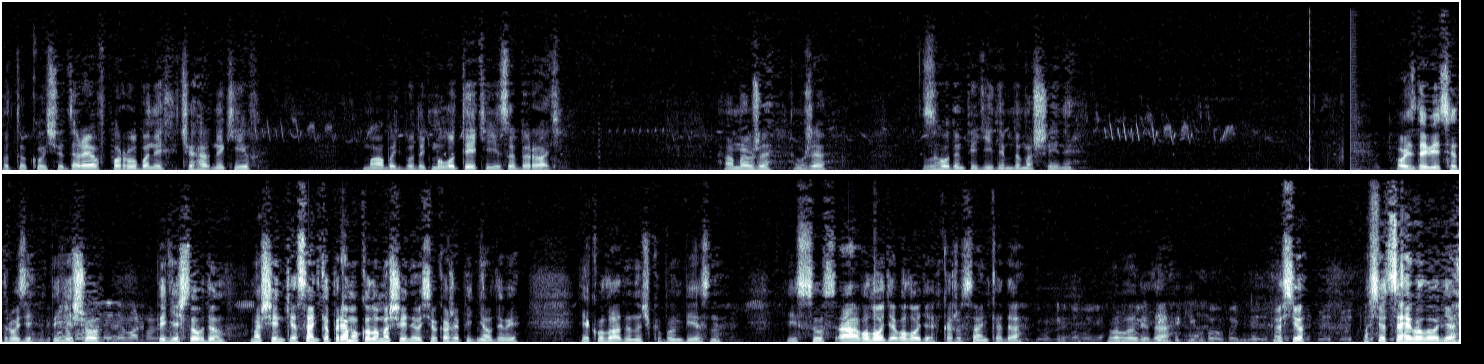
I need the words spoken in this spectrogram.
оту кучу дерев порубаних, чагарників. Мабуть, будуть молотити і забирати. А ми вже, вже згодом підійдемо до машини. Ось дивіться, друзі, підійшов, підійшов до машинки, а Санька прямо коло машини ось каже, підняв, диви, яку ладаночку бомбезну. Ісус. А, Володя, Володя, кажу Санька, да. Володя, да. Ось, ось оцей Володя.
